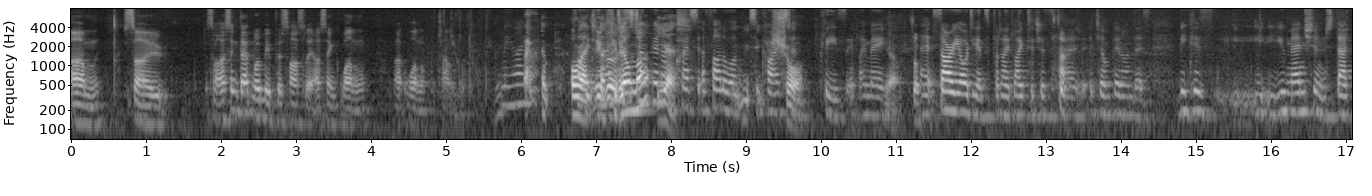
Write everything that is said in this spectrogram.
Um, so, so I think that will be precisely, I think, one, uh, one of the challenges. May I? Um, all right, Follow- uh, just Fidelma? jump in on a, Yes. question, a follow-up to Carsten, sure. please, if I may. Yeah. Sure. Uh, sorry, audience, but I'd like to just uh, jump in on this because y- y- you mentioned that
